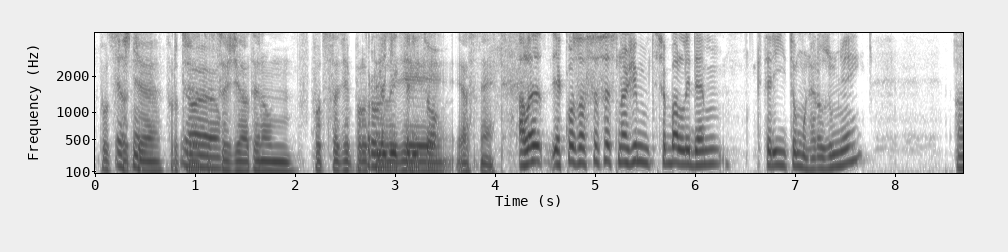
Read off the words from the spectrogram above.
v podstatě, jasně. protože jo, jo. to chceš dělat jenom v podstatě pro, pro ty lidi, lidi to... jasně. Ale jako zase se snažím třeba lidem, kteří tomu nerozumějí, uh,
